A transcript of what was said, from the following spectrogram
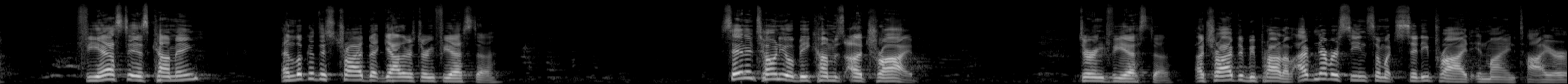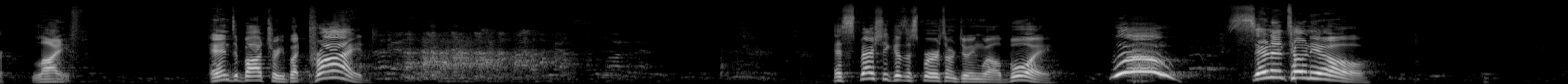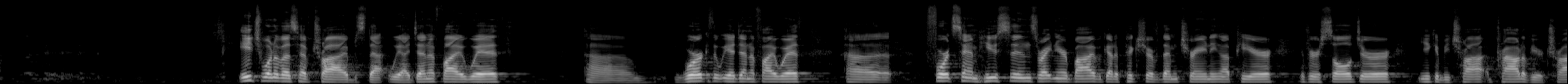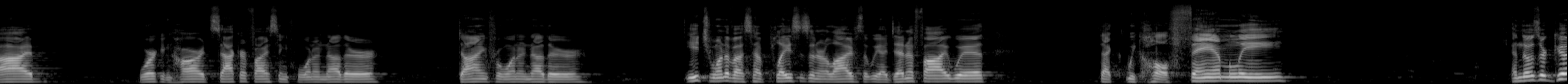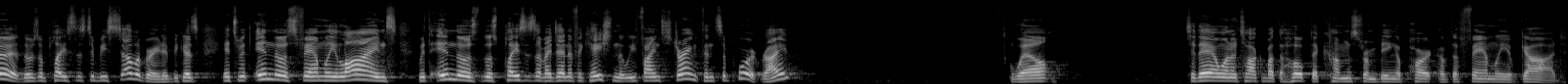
Fiesta is coming. And look at this tribe that gathers during Fiesta. San Antonio becomes a tribe during Fiesta. A tribe to be proud of. I've never seen so much city pride in my entire life. And debauchery, but pride. Especially because the Spurs aren't doing well. Boy, woo! San Antonio. Each one of us have tribes that we identify with, um, work that we identify with. Uh, Fort Sam Houston's right nearby. We've got a picture of them training up here. If you're a soldier, you can be tri- proud of your tribe, working hard, sacrificing for one another, dying for one another. Each one of us have places in our lives that we identify with, that we call family. And those are good. Those are places to be celebrated because it's within those family lines, within those, those places of identification that we find strength and support, right? Well, today I want to talk about the hope that comes from being a part of the family of God.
